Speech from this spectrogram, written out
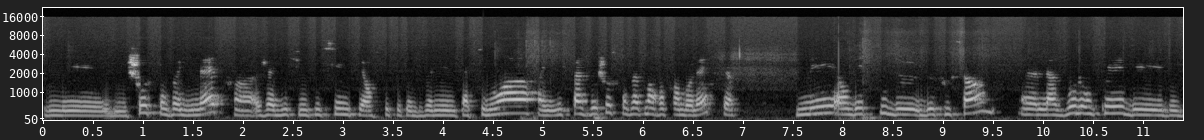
les, les choses qu'on veut y mettre, euh, jadis une piscine qui ensuite était devenue une patinoire, enfin, il se passe des choses complètement rocambolesques. Mais en dépit de, de tout ça, la volonté des, de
